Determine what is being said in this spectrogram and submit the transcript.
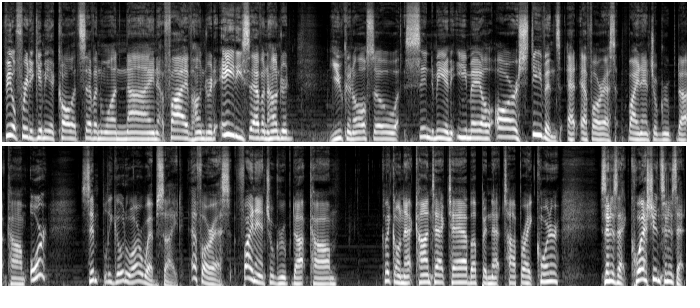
feel free to give me a call at 719 500 8700. You can also send me an email, rstevens at frsfinancialgroup.com, or simply go to our website, frsfinancialgroup.com. Click on that contact tab up in that top right corner. Send us that question, send us that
